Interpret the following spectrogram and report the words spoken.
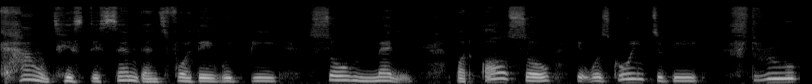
count his descendants, for they would be so many. But also, it was going to be through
